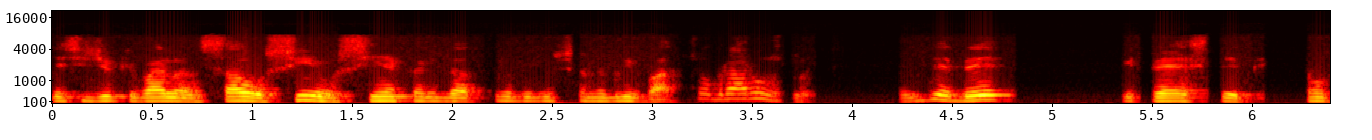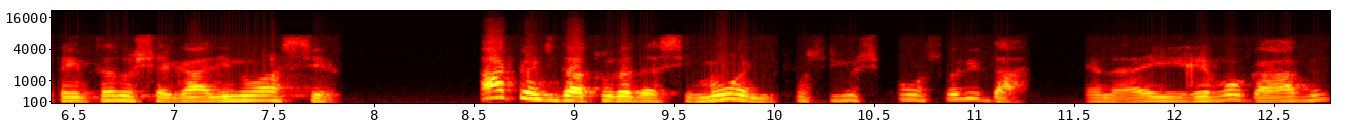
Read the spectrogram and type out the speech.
decidiu que vai lançar ou sim ou sim a candidatura do Luciano Bivar. Sobraram os dois, MDB e PSDB. Estão tentando chegar ali no acerto. A candidatura da Simone conseguiu se consolidar. Ela é irrevogável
